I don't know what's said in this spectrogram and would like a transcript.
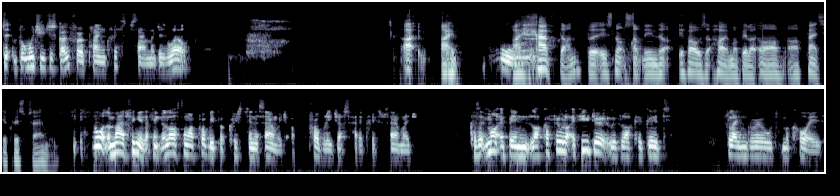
d- but would you just go for a plain crisp sandwich as well? I I Ooh. I have done, but it's not something that if I was at home, I'd be like, oh, I fancy a crisp sandwich. You know what the mad thing is? I think the last time I probably put crisps in a sandwich, I probably just had a crisp sandwich because it might have been like I feel like if you do it with like a good flame grilled McCoy's,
